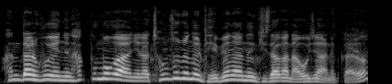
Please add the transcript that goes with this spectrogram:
한 달 후에는 학부모가 아니라 청소년을 대변하는 기사가 나오지 않을까요?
